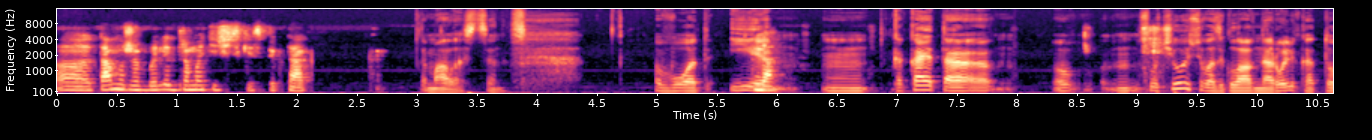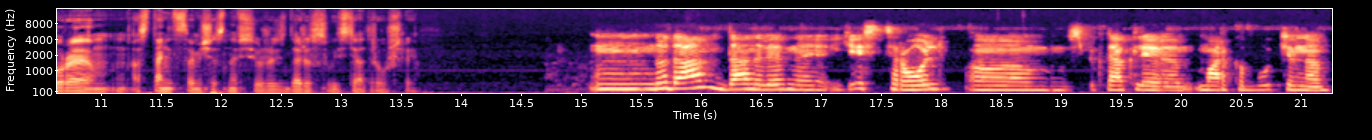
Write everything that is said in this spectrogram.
Э, Там уже были драматические спектакли. Это малая сцена. Вот. И Да. какая-то э, случилась у вас главная роль, которая останется с вами сейчас на всю жизнь, даже если вы из театра ушли? Ну да, да, наверное, есть роль э, в спектакле Марка Букина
